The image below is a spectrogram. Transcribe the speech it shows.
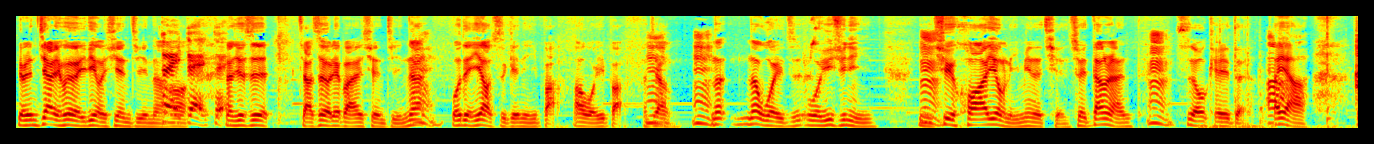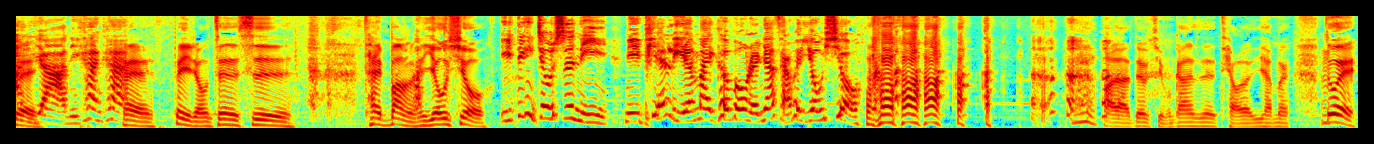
有人家里会有一定有现金呢。对对对。那就是假设有六百万现金，那我等钥匙给你一把，啊，我一把，这样。嗯。那那我也只我允许你你去花用里面的钱，所以当然嗯是 OK 的。哎呀，对。哎呀，你看看。哎，费勇真的是。太棒了，很优秀。一定就是你，你偏离了麦克风，人家才会优秀。好了，对不起，我刚刚是调了一下麦。对。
